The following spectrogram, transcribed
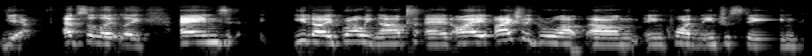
Yeah, absolutely. And you know, growing up, and I, I actually grew up um, in quite an interesting,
